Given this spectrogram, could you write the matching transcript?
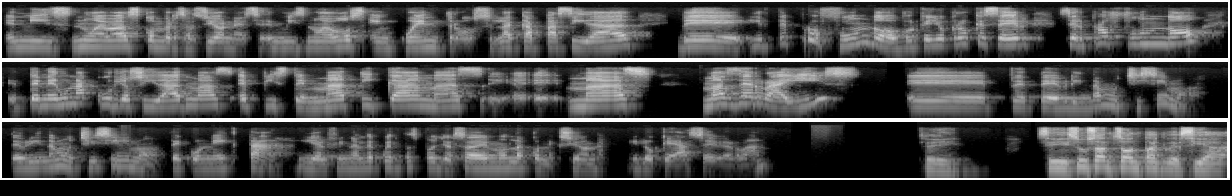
en mis nuevas conversaciones, en mis nuevos encuentros, la capacidad de irte profundo, porque yo creo que ser, ser profundo, eh, tener una curiosidad más epistemática, más, eh, eh, más, más de raíz, te, te brinda muchísimo te brinda muchísimo, te conecta y al final de cuentas pues ya sabemos la conexión y lo que hace, ¿verdad? Sí. Sí, Susan Sontag decía,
